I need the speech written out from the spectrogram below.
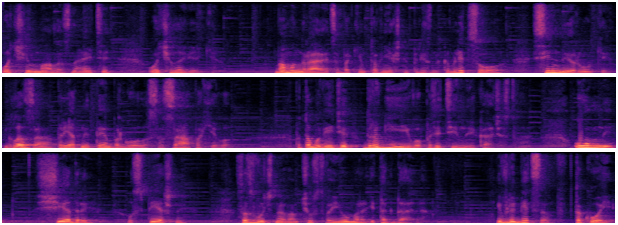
очень мало знаете о человеке. Вам он нравится по каким-то внешним признакам. Лицо, сильные руки, глаза, приятный тембр голоса, запах его. Потом увидите другие его позитивные качества. Умный, щедрый, успешный, созвучное вам чувство юмора и так далее. И влюбиться в такой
